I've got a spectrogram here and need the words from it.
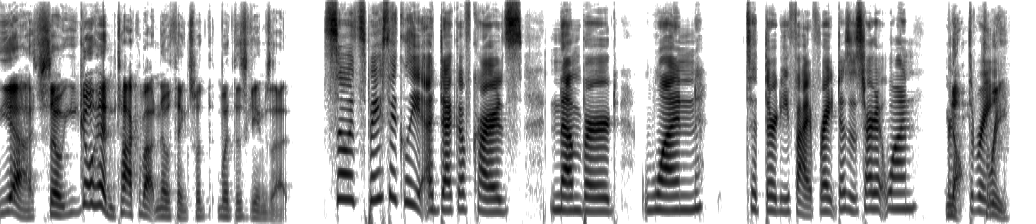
yeah, so you go ahead and talk about no thanks. What what this game's at? so it's basically a deck of cards numbered one to thirty-five, right? Does it start at one? Or no, three. three.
